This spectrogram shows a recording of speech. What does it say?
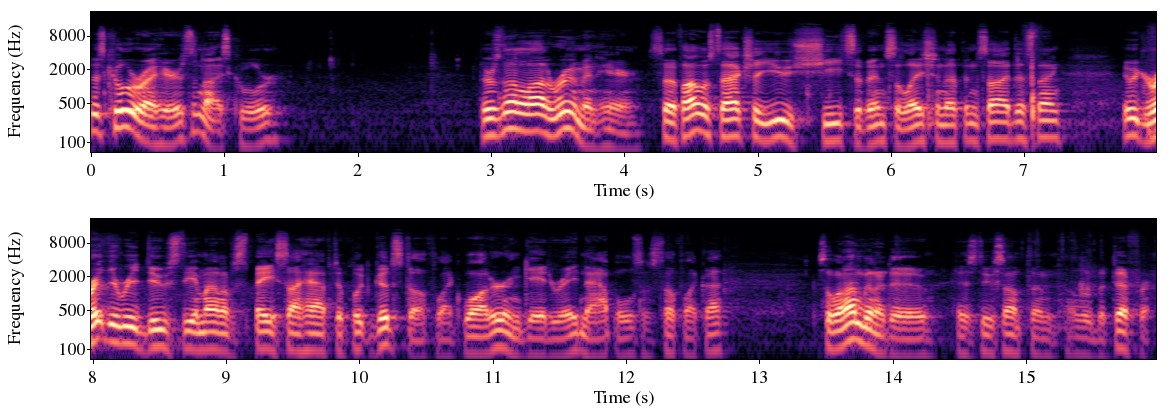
This cooler right here, it's a nice cooler. There's not a lot of room in here. So if I was to actually use sheets of insulation up inside this thing, it would greatly reduce the amount of space I have to put good stuff like water and Gatorade and apples and stuff like that. So what I'm going to do is do something a little bit different.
